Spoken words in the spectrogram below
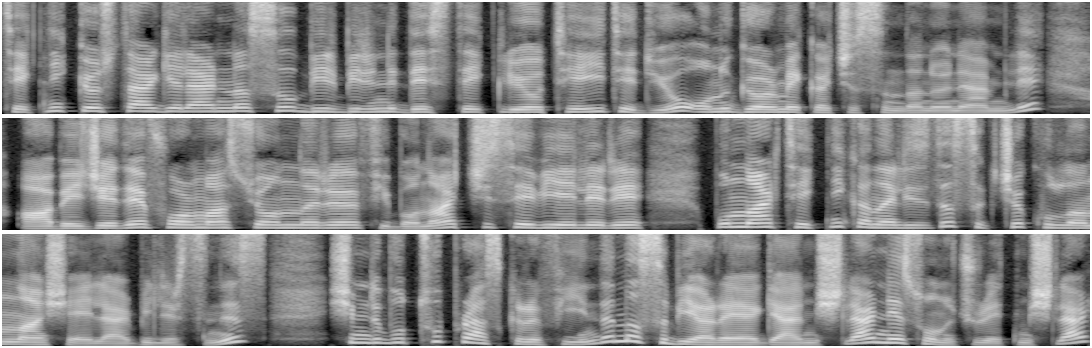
Teknik göstergeler nasıl birbirini destekliyor, teyit ediyor onu görmek açısından önemli. ABCD formasyonları, Fibonacci seviyeleri bunlar teknik analizde sıkça kullanılan şeyler bilirsiniz. Şimdi bu TUPRAS grafiğinde nasıl bir araya gelmişler, ne sonuç üretmişler?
